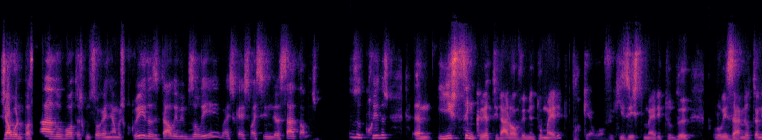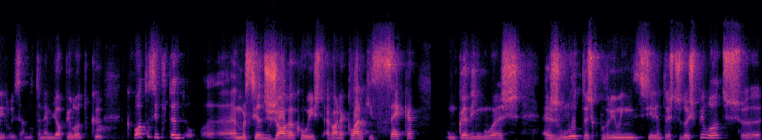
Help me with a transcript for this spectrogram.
já o ano passado o Bottas começou a ganhar umas corridas e tal, e vimos ali, acho que isto vai ser engraçado tal, mas corridas, um, e isto sem querer tirar obviamente o mérito, porque é óbvio que existe mérito de Lewis Hamilton, e Lewis Hamilton é melhor piloto que, que Bottas, e portanto a Mercedes joga com isto. Agora, claro que isso seca um bocadinho as, as lutas que poderiam existir entre estes dois pilotos, eh,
